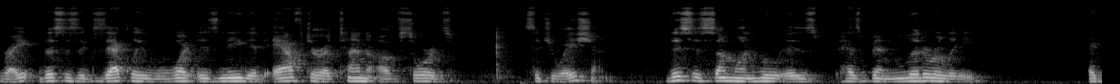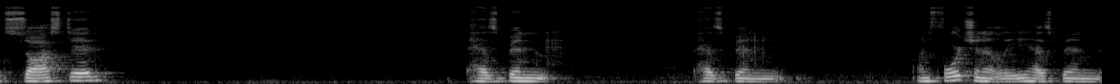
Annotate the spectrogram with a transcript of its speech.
right? This is exactly what is needed after a Ten of Swords situation. This is someone who is has been literally exhausted, has been has been unfortunately has been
